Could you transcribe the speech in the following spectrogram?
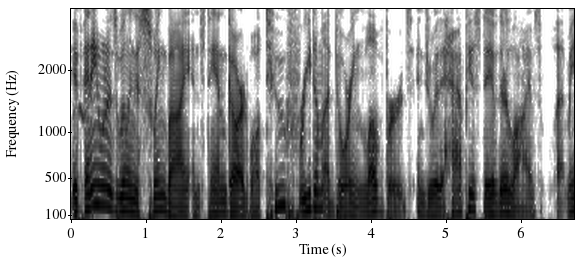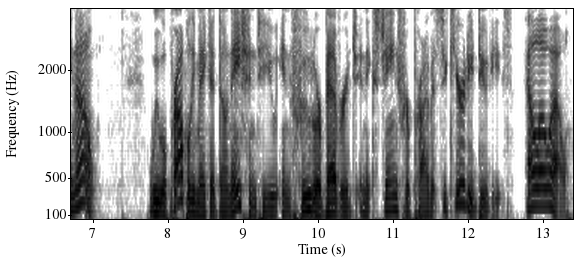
If anyone is willing to swing by and stand guard while two freedom adoring lovebirds enjoy the happiest day of their lives, let me know. We will probably make a donation to you in food or beverage in exchange for private security duties. LOL.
